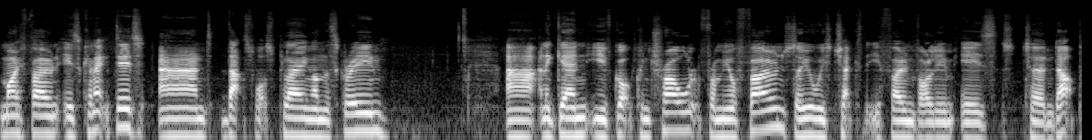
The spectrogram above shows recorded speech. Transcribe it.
my phone is connected and that's what's playing on the screen. Uh, and again you've got control from your phone so you always check that your phone volume is turned up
